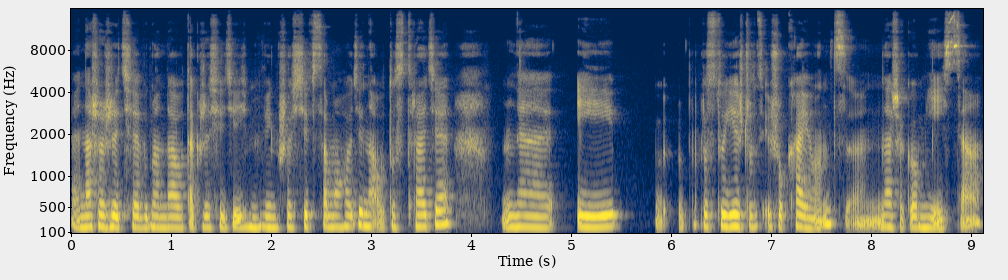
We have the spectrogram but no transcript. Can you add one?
E, nasze życie wyglądało tak, że siedzieliśmy w większości w samochodzie na autostradzie i po prostu jeżdżąc i szukając naszego miejsca.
